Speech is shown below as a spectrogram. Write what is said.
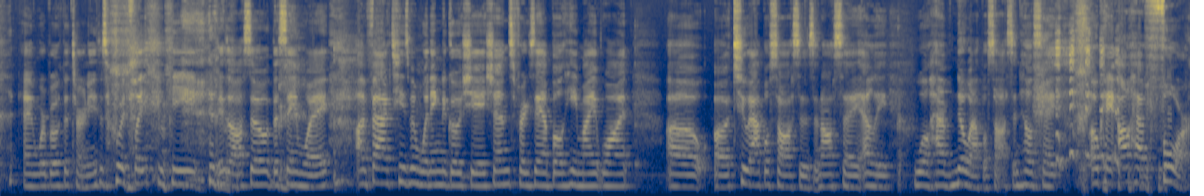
and we're both attorneys, which like he is also the same way. In fact, he's been winning negotiations. For example, he might want uh, uh, two applesauces, and I'll say, Ellie, we'll have no applesauce. And he'll say, okay, I'll have four.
